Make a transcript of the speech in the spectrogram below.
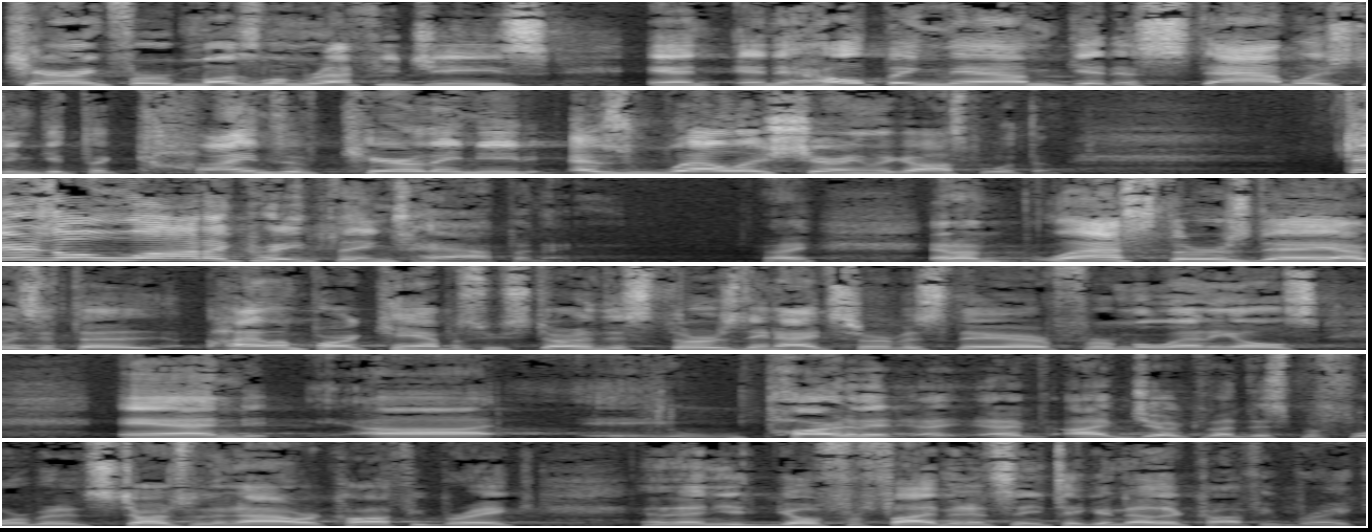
caring for Muslim refugees and, and helping them get established and get the kinds of care they need, as well as sharing the gospel with them. There's a lot of great things happening. right? And on last Thursday, I was at the Highland Park campus. We started this Thursday night service there for millennials. And uh, part of it, I, have joked about this before, but it starts with an hour coffee break, and then you go for five minutes, and you take another coffee break.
